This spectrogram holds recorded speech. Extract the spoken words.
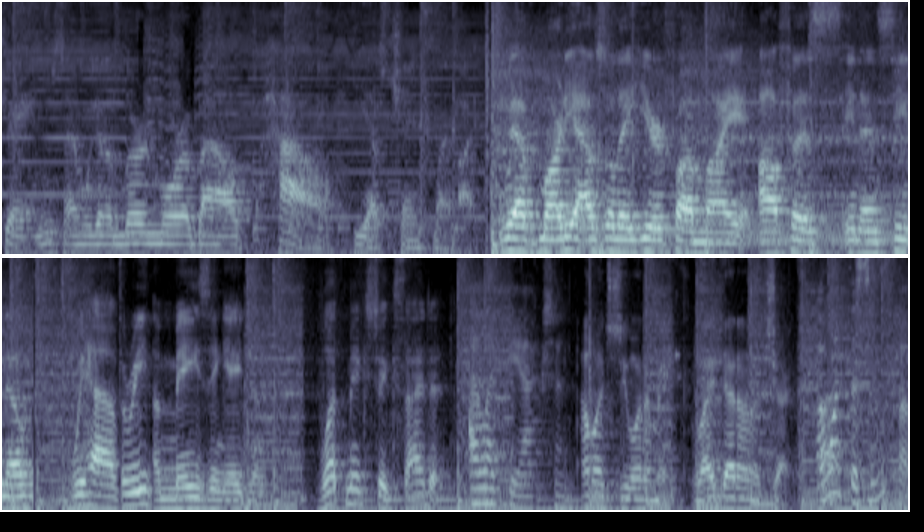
James, and we're gonna learn more about how he has changed my life. We have Marty Azoulay here from my office in Encino. We have three amazing agents. What makes you excited? I like the action. How much do you want to make? Write that on a check. I want this info.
